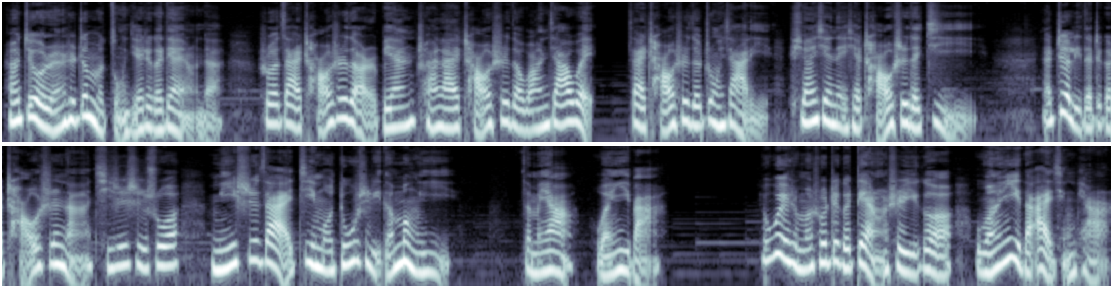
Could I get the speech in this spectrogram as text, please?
然后就有人是这么总结这个电影的：说在潮湿的耳边传来潮湿的王家卫，在潮湿的仲夏里宣泄那些潮湿的记忆。那这里的这个潮湿呢，其实是说迷失在寂寞都市里的梦呓。怎么样，文艺吧？就为什么说这个电影是一个文艺的爱情片儿？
